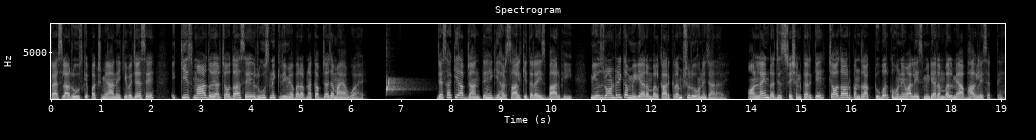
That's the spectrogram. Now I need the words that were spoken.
फैसला रूस के पक्ष में आने की वजह से 21 मार्च 2014 से रूस ने क्रीमिया पर अपना कब्जा जमाया हुआ है। जैसा कि आप जानते हैं कि हर साल की तरह इस बार भी न्यूज़ लॉन्ड्री का मीडिया रंबल कार्यक्रम शुरू होने जा रहा है। ऑनलाइन रजिस्ट्रेशन करके 14 और 15 अक्टूबर को होने वाले इस मीडिया रंबल में आप भाग ले सकते हैं।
